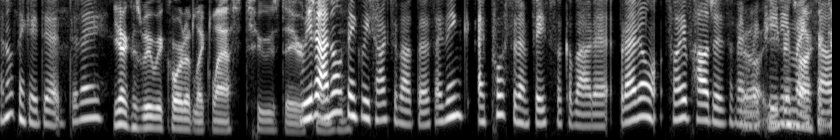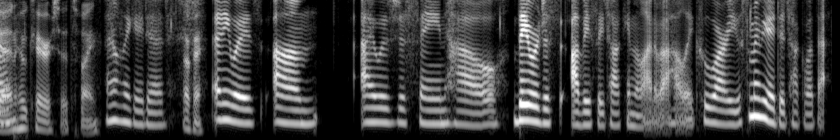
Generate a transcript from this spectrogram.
I don't think I did. Did I? Yeah, because we recorded like last Tuesday or We, something. I don't think we talked about this. I think I posted on Facebook about it, but I don't. So I apologize if I'm Uh, you repeating can talk myself. again. Who cares? It's fine. I don't think I did. Okay. Anyways, um, I was just saying how they were just obviously talking a lot about how like who are you? So maybe I did talk about that.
